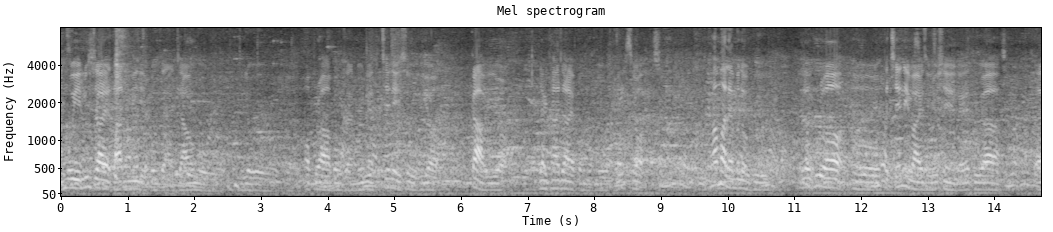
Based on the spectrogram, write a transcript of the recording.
အမွေလူကြတဲ့သားသမီးတွေပုံစံအကြောင်းကိုဒီလို opera ပုံစံမျိုးနဲ့တချင်းတွေဆိုပြီးတော့ကပြီးတော့ ရိုက်ထားကြတဲ့ပုံစံမျိုးပေါ့ဆိုတော့ခါမှလည်းမလုပ်ဘူးမလုပ်ဘူးတော့ဟိုတချင်းတွေပါဆိုလို့ရှိရင်လည်းသူကအဲ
